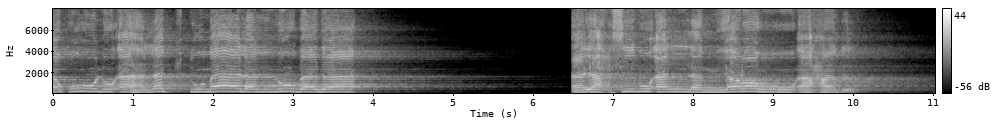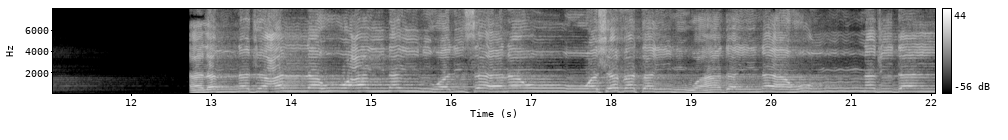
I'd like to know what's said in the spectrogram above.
يقول أهلكت مالا لبدا أيحسب أن لم يره أحد ألم نجعل له عينين ولسانا وشفتين وهديناه النجدين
